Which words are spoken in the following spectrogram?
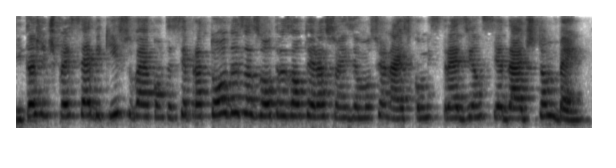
Então a gente percebe que isso vai acontecer para todas as outras alterações emocionais, como estresse e ansiedade também.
